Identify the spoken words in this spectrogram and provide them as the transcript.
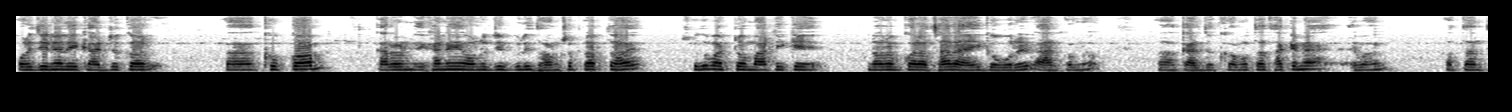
অরিজিনালি কার্যকর খুব কম, কারণ এখানে অণুজীবগুলি ধ্বংসপ্রাপ্ত হয়। শুধুমাত্র মাটিকে নরম করা ছাড়া এই গোবরের আর কোনো কার্যক্ষমতা থাকে না এবং অত্যন্ত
